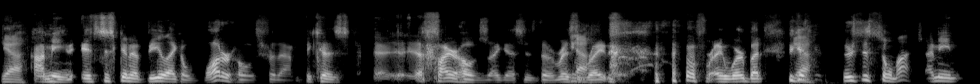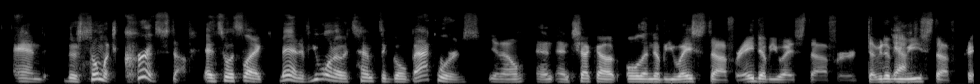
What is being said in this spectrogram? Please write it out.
yeah i mean it's just going to be like a water hose for them because uh, a fire hose i guess is the, is yeah. right right word but because yeah. there's just so much i mean and there's so much current stuff. And so it's like, man, if you want to attempt to go backwards, you know, and, and check out old NWA stuff or AWA stuff or WWE yeah. stuff or,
